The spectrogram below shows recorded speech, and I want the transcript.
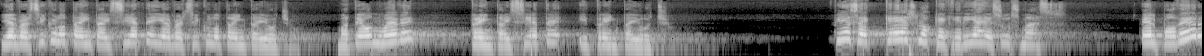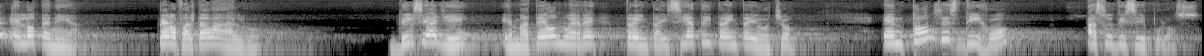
y el versículo 37 y el versículo 38. Mateo 9, 37 y 38. Fíjense qué es lo que quería Jesús más. El poder él lo tenía, pero faltaba algo. Dice allí en Mateo 9, 37 y 38, entonces dijo a sus discípulos,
